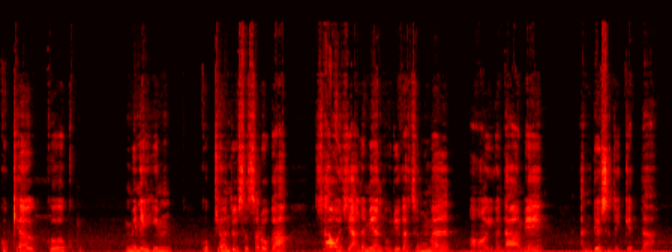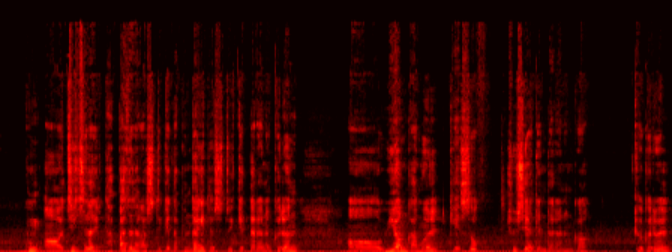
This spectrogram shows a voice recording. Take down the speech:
국회 그 국민의힘 국회의원들 스스로가 싸우지 않으면 우리가 정말 어 이건 다음에 안 될 수도 있겠다. 국- 어, 지지자들이 다 빠져나갈 수도 있겠다. 분당이 될 수도 있겠다라는 그런 어, 위험감을 계속 주셔야 된다라는 거. 그거를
